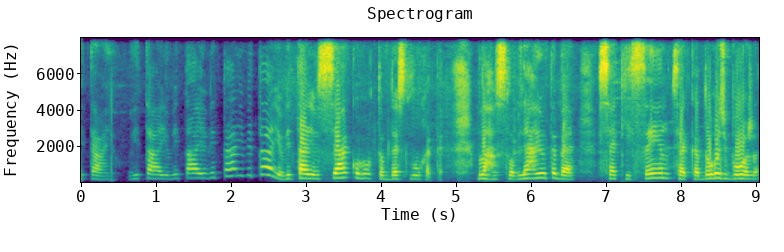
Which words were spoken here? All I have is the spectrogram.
Вітаю, вітаю, вітаю, вітаю, вітаю, вітаю всякого, хто буде слухати. Благословляю тебе, всякий син, всяка дочь Божа.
